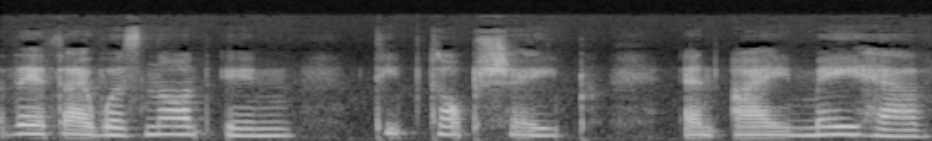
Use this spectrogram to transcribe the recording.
that I was not in tip-top shape, and I may have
